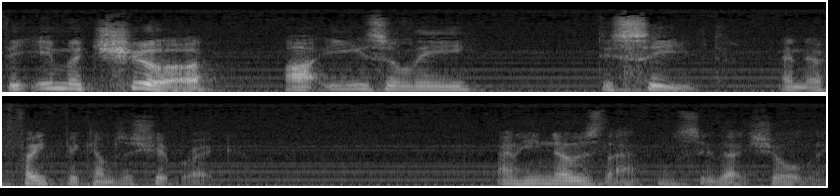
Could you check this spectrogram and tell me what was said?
the immature are easily deceived, and their faith becomes a shipwreck. And he knows that. We'll see that shortly.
